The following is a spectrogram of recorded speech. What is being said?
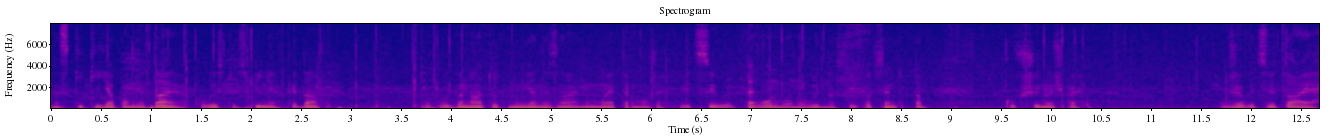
Наскільки я пам'ятаю, колись тут спінінг кидав, то глибина тут, ну я не знаю, ну метр може від сили. Та вон воно видно, що і по центру там кувшиночка вже вицвітає.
